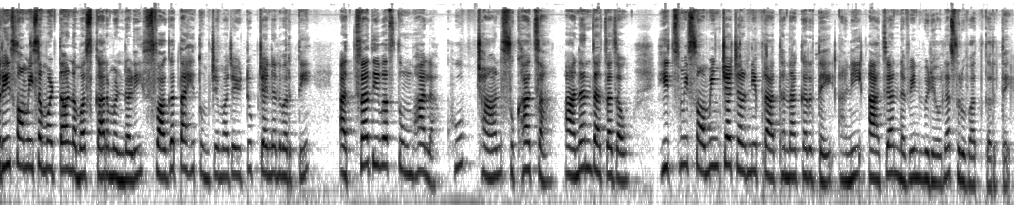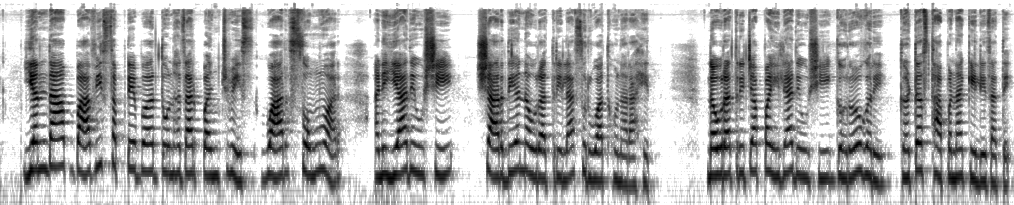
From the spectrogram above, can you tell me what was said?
श्री स्वामी समर्थ नमस्कार मंडळी. स्वागत आहे तुमचे माझ्या यूट्यूब चॅनलवरती आजचा दिवस तुम्हाला खूप छान सुखाचा आनंदाचा जाऊ हीच मी स्वामींच्या चरणी प्रार्थना करते आणि आज या नवीन व्हिडिओला सुरुवात करते. यंदा बावीस सप्टेंबर दोन हजार पंचवीस वार सोमवार आणि या दिवशी शारदीय नवरात्रीला सुरुवात होणार आहेत नवरात्रीच्या पहिल्या दिवशी घरोघरी घटस्थापना केली जाते.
